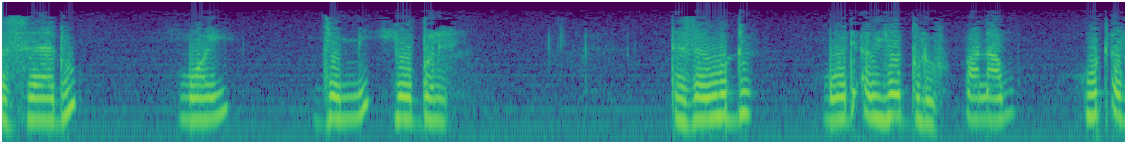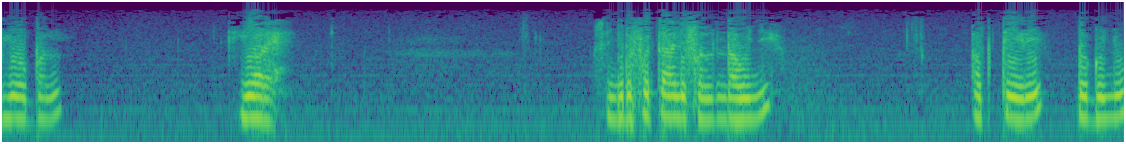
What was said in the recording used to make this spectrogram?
azaadu mooy jëmmi yóbbal tazawud moo di ak yóbbalu maanaam wut ab yóbbal yore suñu dafa taalifal ndaw ñi ab téere bëgguñu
